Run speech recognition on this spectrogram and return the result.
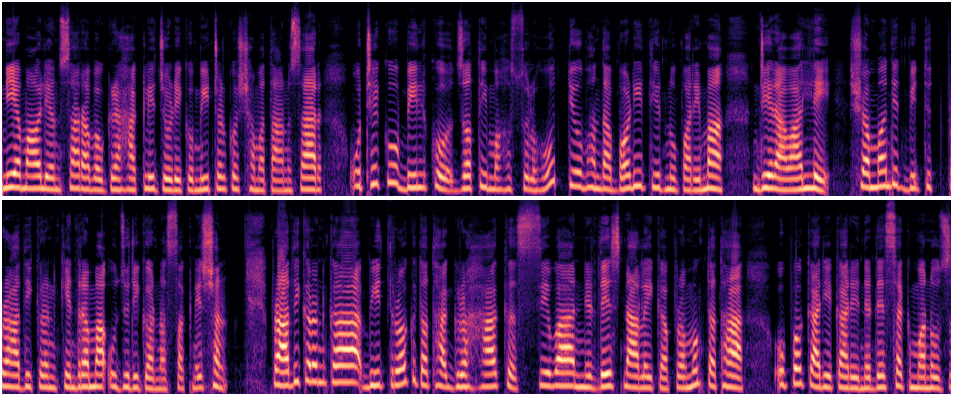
नियमावली अनुसार अब ग्राहकले जोडेको मिटरको क्षमता अनुसार उठेको बिलको जति महसुल हो त्योभन्दा बढ़ी तिर्नु परेमा डेरावालले सम्बन्धित विद्युत प्राधिकरण केन्द्रमा उजुरी गर्न सक्नेछन्। प्राधिकरणका वितरक तथा ग्राहक सेवा निर्देशनालयका प्रमुख तथा उपकार्यकारी निर्देशक मनोज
